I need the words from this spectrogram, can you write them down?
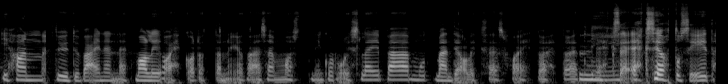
ihan tyytyväinen, että mä olin jo ehkä odottanut jotain semmoista niin kuin ruisleipää, mutta mä en tiedä, oliko se edes vaihtoehto. Että niin. ehkä, se, ehkä se johtui siitä.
